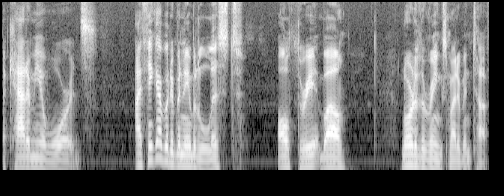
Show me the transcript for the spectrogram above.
Academy Awards. I think I would have been able to list all three. Well, Lord of the Rings might have been tough,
